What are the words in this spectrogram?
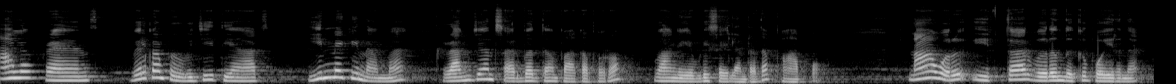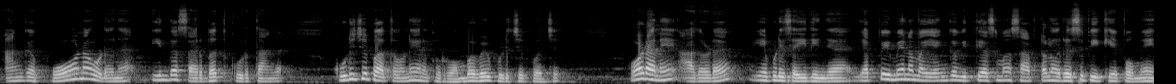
Hello friends welcome to Vijay தியாக்ஸ் இன்றைக்கி நம்ம ரம்ஜான் சர்பத் தான் பார்க்க போகிறோம் வாங்க எப்படி செய்யலான்றதை பார்ப்போம். நான் ஒரு இஃப்தார் விருந்துக்கு போயிருந்தேன். அங்கே போன உடனே இந்த சர்பத் கொடுத்தாங்க. குடித்து பார்த்தோன்னே எனக்கு ரொம்பவே பிடிச்சி போச்சு. உடனே அதோட எப்படி செய்தீங்க? எப்பயுமே நம்ம எங்கே வித்தியாசமாக சாப்பிட்டாலும் ரெசிபி கேட்போமே.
